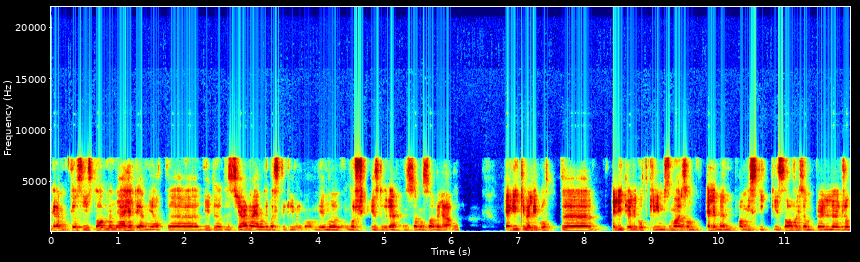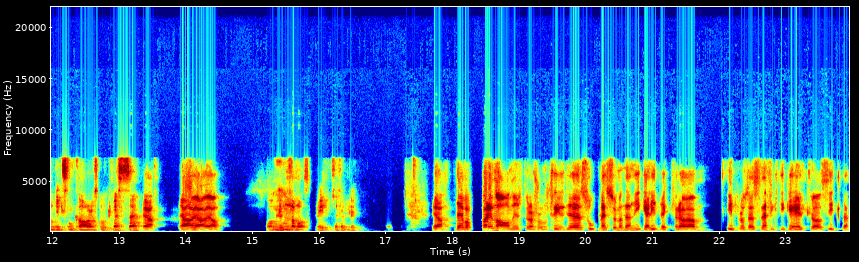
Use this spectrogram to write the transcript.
glemte jeg å si i stad, men jeg er helt enig i at uh, 'De dødes tjern' er en av de beste krimromanene i norsk historie. Som også er veldig god. Jeg liker, veldig godt, uh, jeg liker veldig godt krim som har et sånt element av mystikk i seg. F.eks. John Dixon Carr, 'Stort messe'. Ja, ja, ja. ja. Og 'Hun fra Baskerville', selvfølgelig. Ja, det var en annen inspirasjonskilde, 'Sort messe', men den gikk jeg litt vekk fra i prosessen. Jeg fikk det ikke helt til å sitte.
